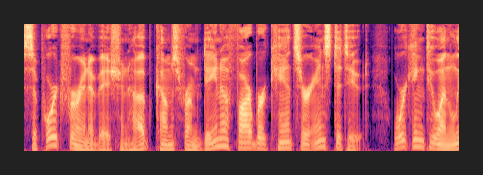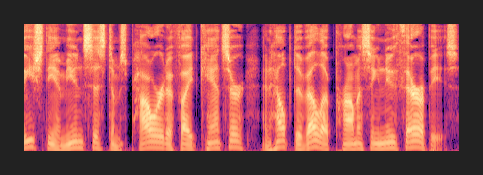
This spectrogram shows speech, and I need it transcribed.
Support for Innovation Hub comes from Dana Farber Cancer Institute, working to unleash the immune system's power to fight cancer and help develop promising new therapies.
